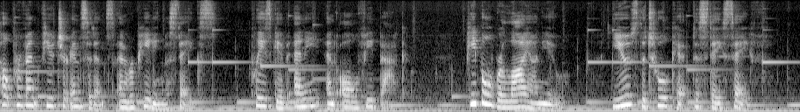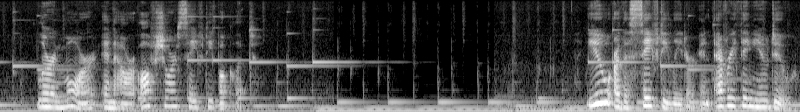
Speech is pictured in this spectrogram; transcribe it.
help prevent future incidents and repeating mistakes. Please give any and all feedback. People rely on you. Use the toolkit to stay safe. Learn more in our Offshore Safety Booklet. You are the safety leader in everything you do.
